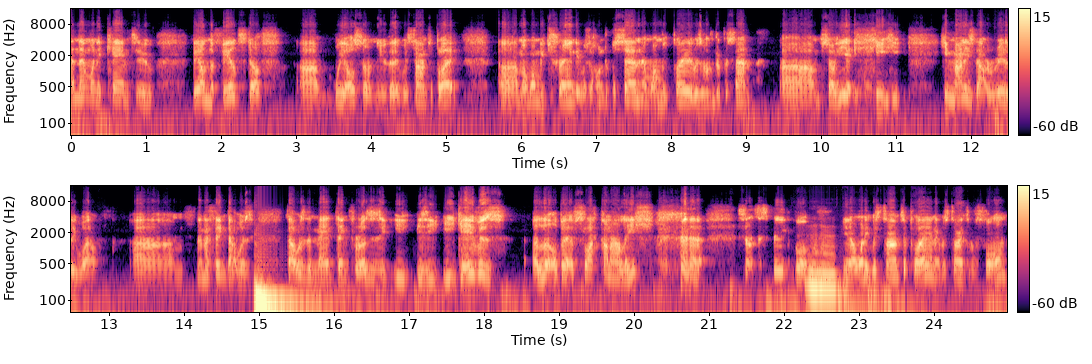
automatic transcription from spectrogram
and then when it came to the on the field stuff, um, we also knew that it was time to play. Um, and when we trained, it was 100%, and when we played, it was 100%. Um, so he, he he he managed that really well, um, and I think that was that was the main thing for us. Is he, is he, he gave us a little bit of slack on our leash, so to speak. But mm-hmm. you know, when it was time to play and it was time to perform,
